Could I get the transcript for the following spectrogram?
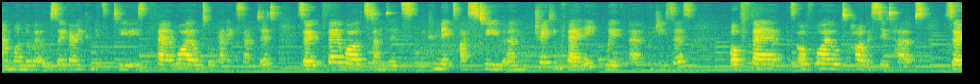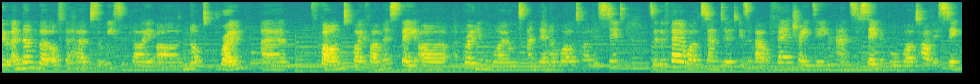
and one that we're also very committed to is the Fair Wild Organic Standard. So Fair Wild standards commit us to um, trading fairly with uh, producers of fair of wild harvested herbs. So a number of the herbs that we supply are not grown, uh, farmed by farmers. They are grown in the wild and then are wild harvested. So the Fair Wild Standard is about fair trading and sustainable wild harvesting,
